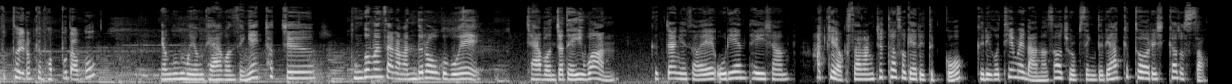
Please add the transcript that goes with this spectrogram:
주부터 이렇게 바쁘다고? 영국무용 대학원생의 첫 주. 궁금한 사람 안 들어오고 뭐해? 자, 먼저 데이 원. 극장에서의 오리엔테이션. 학교 역사랑 튜터 소개를 듣고, 그리고 팀을 나눠서 졸업생들이 학교 투어를 시켜줬어.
